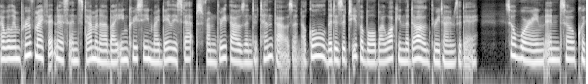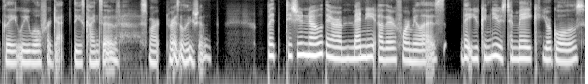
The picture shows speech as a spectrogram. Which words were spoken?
I will improve my fitness and stamina by increasing my daily steps from 3,000 to 10,000, a goal that is achievable by walking the dog three times a day. So boring, and so quickly we will forget these kinds of smart resolutions. But did you know there are many other formulas that you can use to make your goals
